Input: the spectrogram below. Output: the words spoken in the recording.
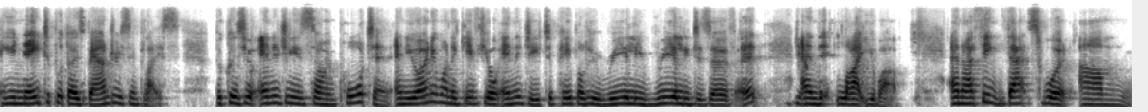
you need to put those boundaries in place because your energy is so important and you only want to give your energy to people who really really deserve it yep. and light you up and i think that's what um,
